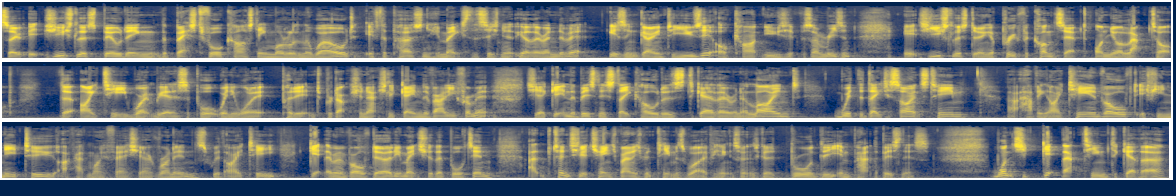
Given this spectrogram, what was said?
So it's useless building the best forecasting model in the world if the person who makes the decision at the other end of it isn't going to use it or can't use it for some reason. It's useless doing a proof of concept on your laptop that IT won't be able to support when you want to put it into production, actually gain the value from it. So yeah, getting the business stakeholders together and aligned with the data science team, uh, having IT involved if you need to. I've had my fair share of run ins with IT. Get them involved early, make sure they're bought in, and potentially a change management team as well if you think something's going to broadly impact the business. Once you get that team together,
